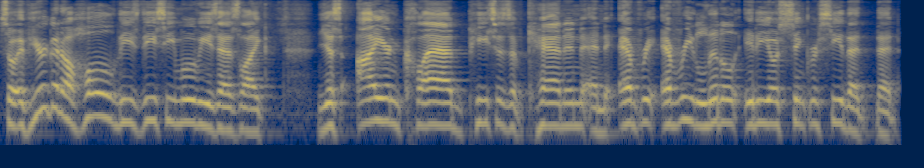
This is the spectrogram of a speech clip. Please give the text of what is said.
So if you're going to hold these DC movies as like, just ironclad pieces of canon and every every little idiosyncrasy that that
